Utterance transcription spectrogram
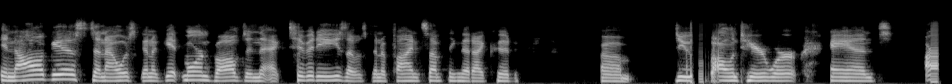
in August, and I was going to get more involved in the activities. I was going to find something that I could um, do volunteer work and art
